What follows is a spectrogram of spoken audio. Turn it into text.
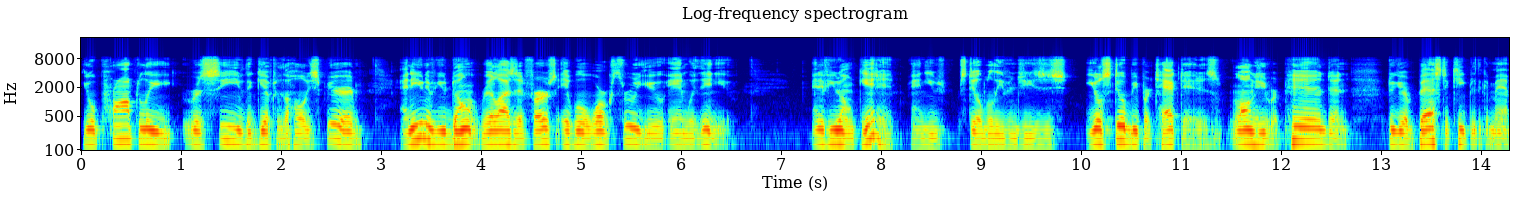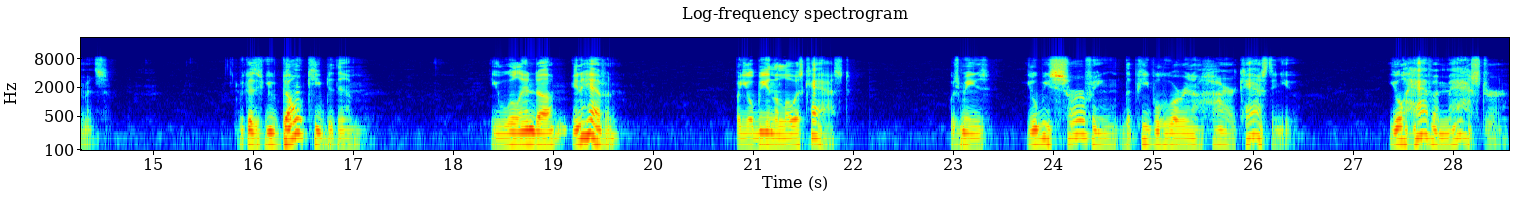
you'll promptly receive the gift of the Holy Spirit. And even if you don't realize it at first, it will work through you and within you. And if you don't get it and you still believe in Jesus, you'll still be protected as long as you repent and do your best to keep to the commandments. Because if you don't keep to them, you will end up in heaven, but you'll be in the lowest caste, which means you'll be serving the people who are in a higher caste than you. You'll have a master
